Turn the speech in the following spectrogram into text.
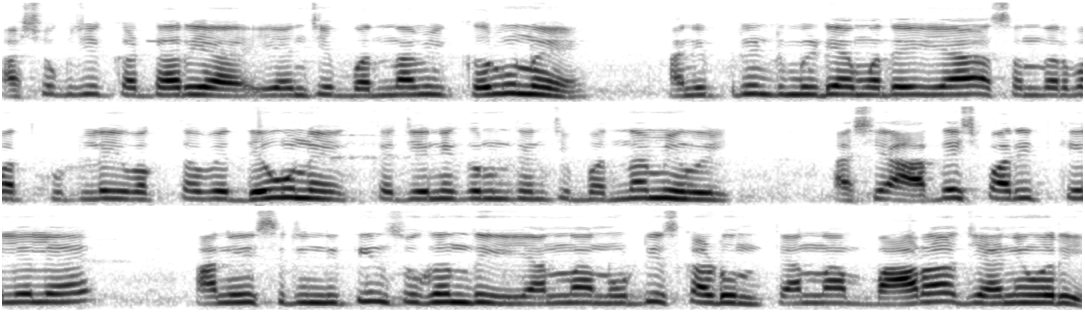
अशोकजी कटारिया यांची बदनामी करू नये आणि प्रिंट मीडियामध्ये या संदर्भात कुठलेही वक्तव्य देऊ नये की जेणेकरून त्यांची बदनामी होईल असे आदेश पारित केलेले आहे. आणि श्री नितीन सुगंधी यांना नोटीस काढून त्यांना बारा जानेवारी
